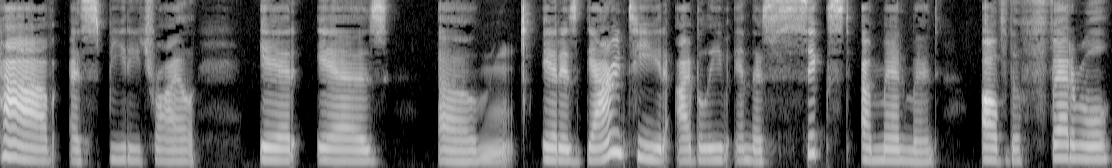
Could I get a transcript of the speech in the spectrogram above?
have a speedy trial. It is um, it is guaranteed, I believe, in the Sixth Amendment of the Federal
